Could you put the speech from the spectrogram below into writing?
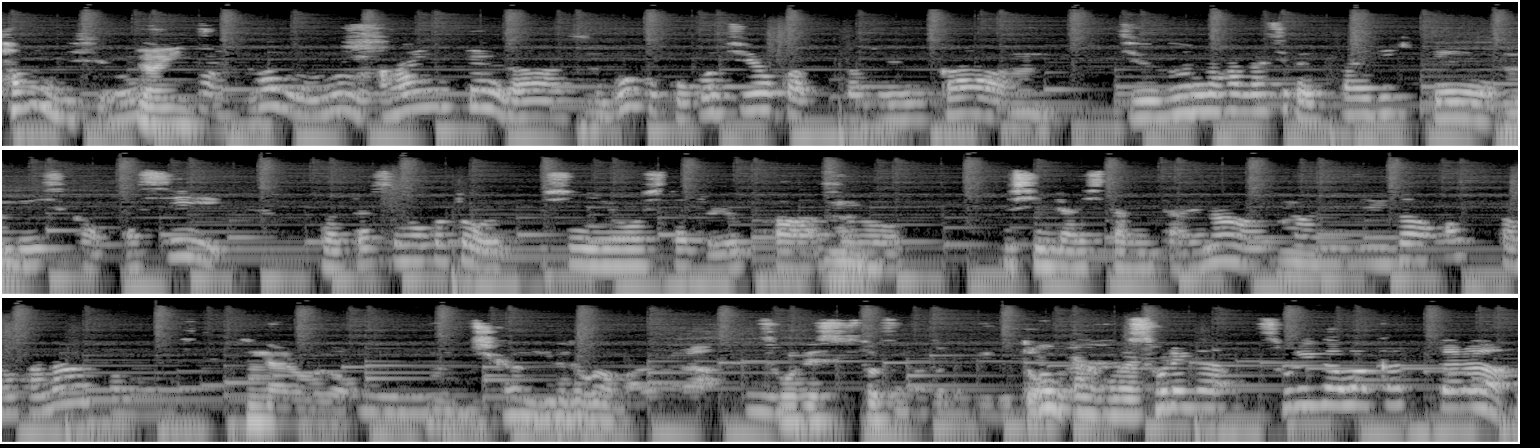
多分ですよ。いやいいんですよ多分、相手がすごく心地よかったというか、うん。自分の話がいっぱいできてうん嬉しかったし、私のことを信用したというか、うんその、信頼したみたいな感じがあったのかなと思いました。なるほど。ううんん、時間切るところもあるから、うんそこで一つまとめていくと、うんそれが、それが分かったら、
